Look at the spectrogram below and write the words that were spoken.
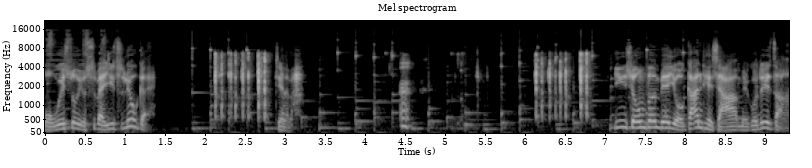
我微缩有四百一十六个哎，进来吧。嗯。英雄分别有钢铁侠、美国队长、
